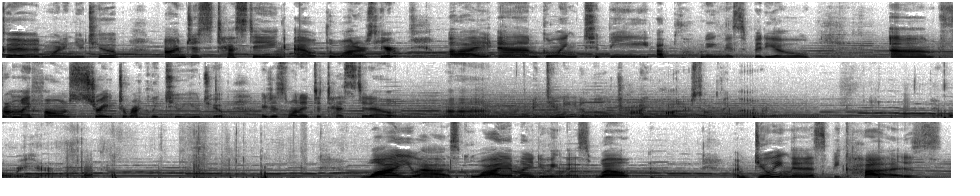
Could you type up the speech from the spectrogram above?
Good morning YouTube. I'm just testing out the waters here. I am going to be uploading this video um, from my phone straight directly to YouTube. I just wanted to test it out. Uh, I do need a little tripod or something though. About right here? Why you ask? Why am I doing this? Well, I'm doing this because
